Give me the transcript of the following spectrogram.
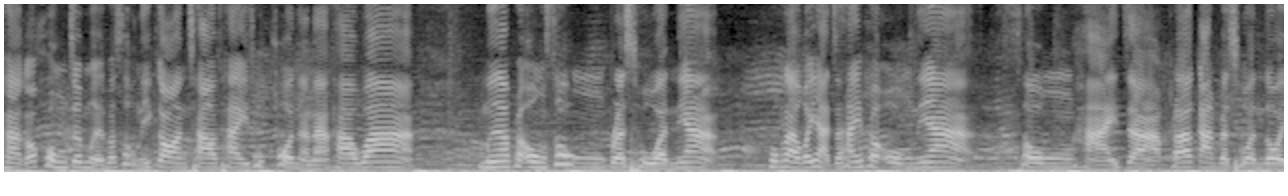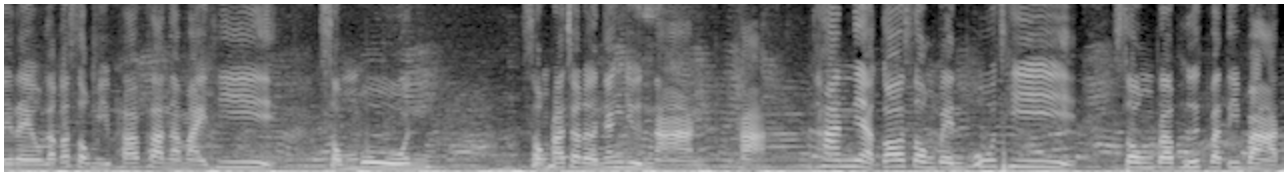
ค่ะก็คงจะเหมือนพระสงฆ์นิกรชาวไทยทุกคนนะคะว่าเมื่อพระองค์ทรงประชวรเนี่ยพวกเราก็อยากจะให้พระองค์เนี่ยทรงหายจากพระการประชวรโดยเร็ว แล้วก็ทรงมีพระพลานามัยที่สมบูรณ์ ทรงพระเจริญยั่งยืนนานค่ะ ท่านเนี่ยก็ทรงเป็นผู้ที่ทรงประพฤติปฏิบัติ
